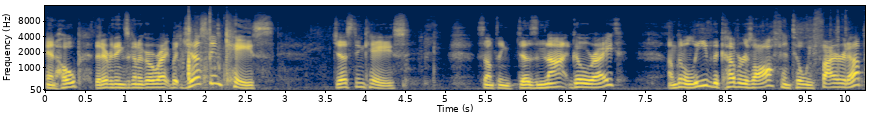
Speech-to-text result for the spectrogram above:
and hope that everything's going to go right, but just in case, just in case, something does not go right, I'm going to leave the covers off until we fire it up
